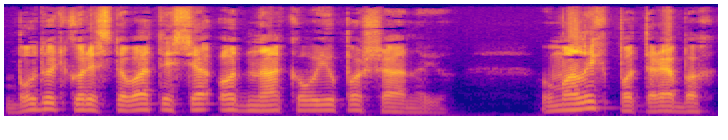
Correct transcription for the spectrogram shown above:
будуть користуватися однаковою пошаною. У малих потребах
